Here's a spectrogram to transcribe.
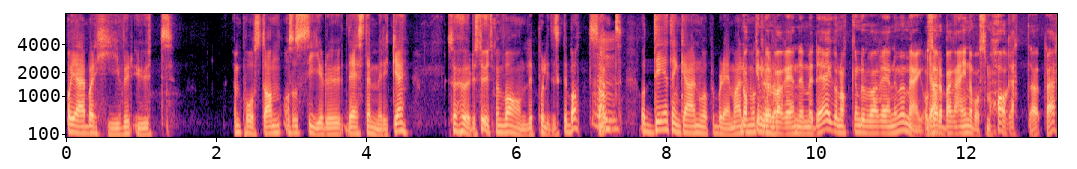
og jeg bare hiver ut en påstand, og så sier du 'det stemmer ikke', så høres det ut som en vanlig politisk debatt. sant? Og det tenker jeg er noe av problemet. Noen vil være enig med deg, og noen vil være enig med meg. Og så Ja. er det bare en av oss som har rett der. der.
